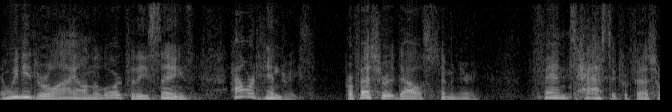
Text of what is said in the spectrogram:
And we need to rely on the Lord for these things. Howard Hendricks, professor at Dallas Seminary, fantastic professor.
